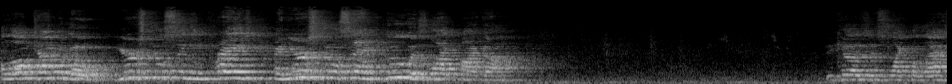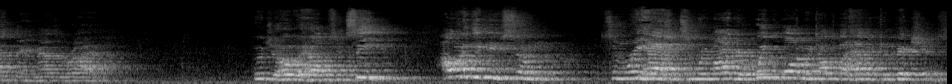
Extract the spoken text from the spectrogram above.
a long time ago. You're still singing praise, and you're still saying, Who is like my God? because it's like the last name, Azariah, who Jehovah helps. And see, I want to give you some, some rehash and some reminder. Week one, we talked about having convictions.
